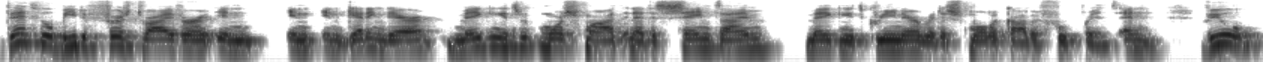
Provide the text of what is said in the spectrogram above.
That will be the first driver in, in, in getting there, making it more smart, and at the same time, making it greener with a smaller carbon footprint. And we'll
